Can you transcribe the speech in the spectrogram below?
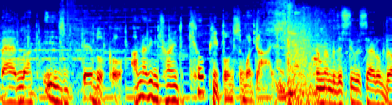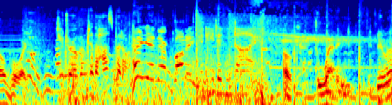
bad luck is biblical. I'm not even trying to kill people and someone dies. Remember the suicidal bellboy? You drove him to the hospital. Hang in there, buddy! And he didn't die. Okay, the wedding. Tequila?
